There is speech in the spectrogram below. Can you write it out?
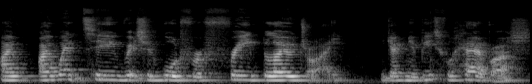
I, I went to Richard Ward for a free blow dry. He gave me a beautiful hairbrush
